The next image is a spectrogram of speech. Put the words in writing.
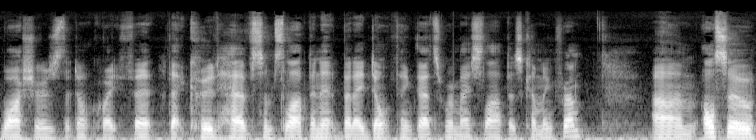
washers that don't quite fit that could have some slop in it, but I don't think that's where my slop is coming from. Um, also,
